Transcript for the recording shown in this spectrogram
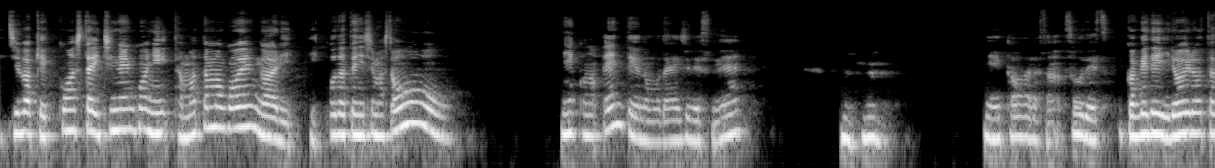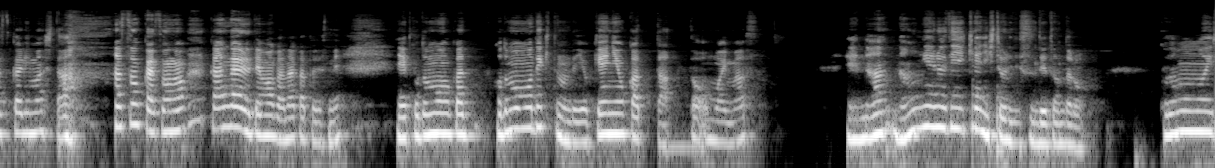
うちは結婚した1年後にたまたまご縁があり、一戸建てにしました。おーね、この縁っていうのも大事ですね。うんうん。ね川原さん、そうです。おかげでいろいろ助かりました。あ、そうか、その考える手間がなかったですね。え子供が、子供もできたので余計に良かったと思います。え、な、何 LDK に一人で住んでたんだろう。子供も一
